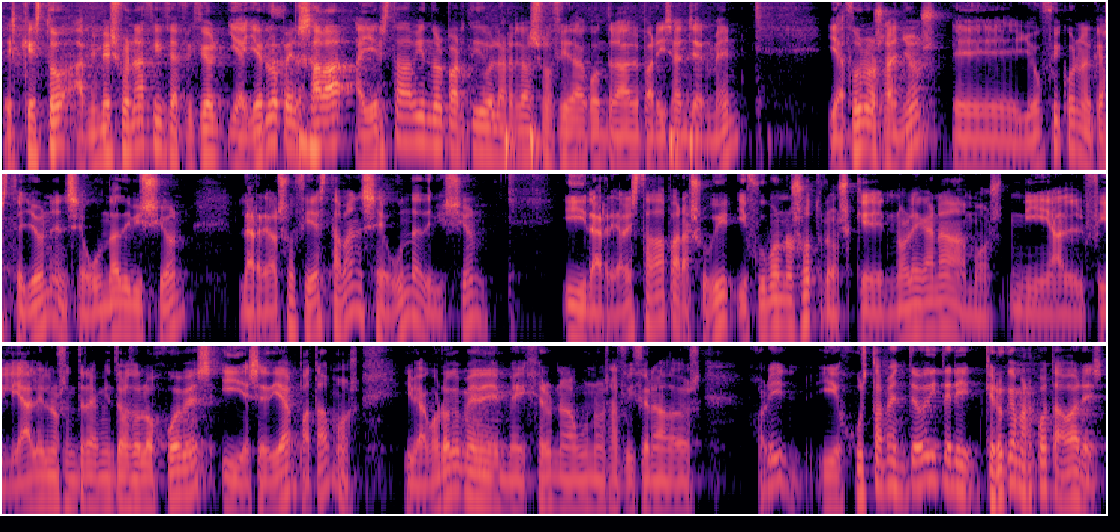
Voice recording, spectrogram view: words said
es que esto a mí me suena a ciencia ficción. Y ayer lo pensaba, ayer estaba viendo el partido de la Real Sociedad contra el Paris Saint Germain. Y hace unos años eh, yo fui con el Castellón en segunda división. La Real Sociedad estaba en segunda división. Y la Real estaba para subir. Y fuimos nosotros que no le ganábamos ni al filial en los entrenamientos de los jueves. Y ese día empatamos. Y me acuerdo que me, dijeron algunos aficionados: Jorín, y justamente hoy tenéis. Creo que marcó Tavares.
